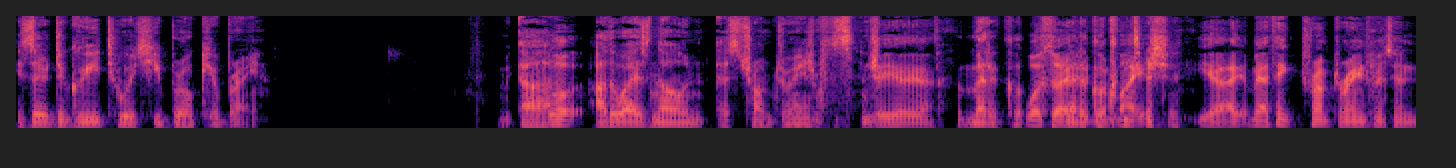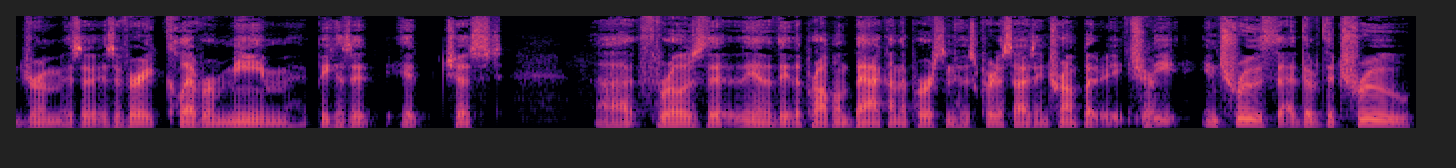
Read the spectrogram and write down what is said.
is there a degree to which he broke your brain? Uh, well, otherwise known as Trump derangement syndrome. Yeah, yeah, yeah. medical, well, so medical I, my, condition. Yeah, I, I, mean, I think Trump derangement syndrome is a is a very clever meme because it it just uh, throws the you know the, the, problem back on the person who's criticizing Trump. But sure. the, in truth, the the true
